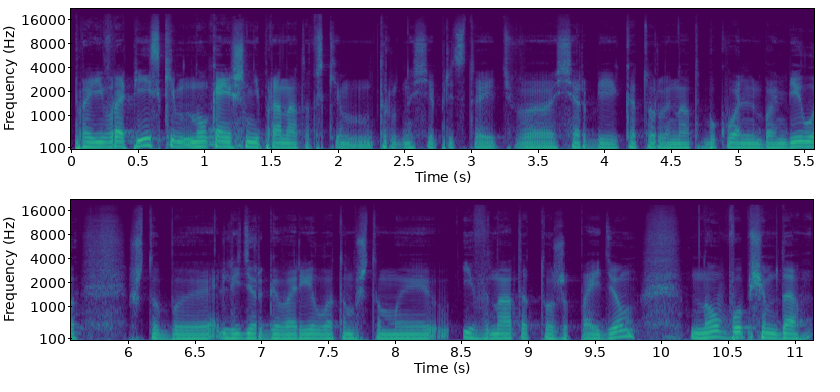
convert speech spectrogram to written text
проевропейским, но, конечно, не пронатовским. Трудно себе представить в Сербии, которую НАТО буквально бомбила, чтобы лидер говорил о том, что мы и в НАТО тоже пойдем. Но, в общем, да,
